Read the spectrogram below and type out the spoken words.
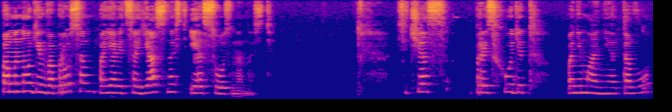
По многим вопросам появится ясность и осознанность. Сейчас происходит понимание того,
